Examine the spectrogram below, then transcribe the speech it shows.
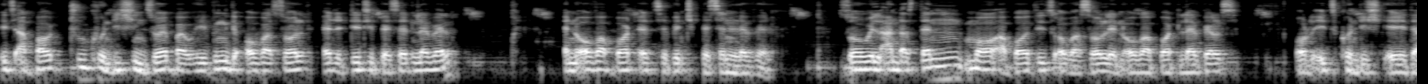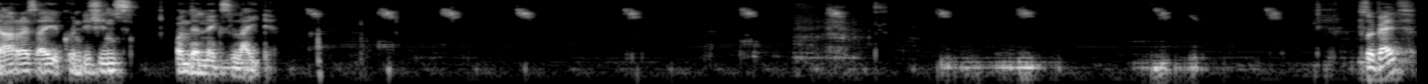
it's about two conditions whereby we're having the oversold at the 30 percent level and overbought at 70% level. So we'll understand more about this oversold and overbought levels or its condition, uh, the RSI conditions on the next slide. So guys,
